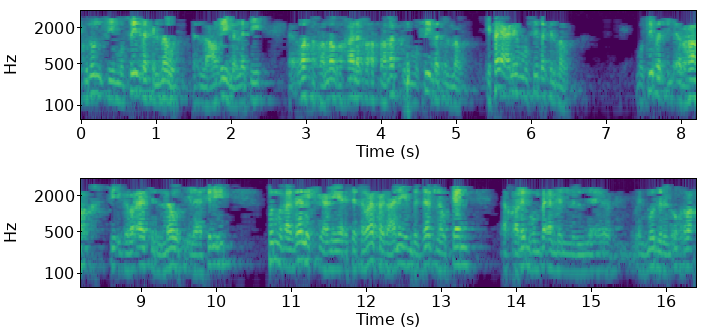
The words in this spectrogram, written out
يكونون في مصيبة الموت العظيمة التي وصف الله وقال فاصابتكم مصيبة الموت. كفاية عليهم مصيبة الموت. مصيبة الإرهاق في إجراءات الموت إلى آخره. ثم بعد ذلك يعني تتوافد عليهم بالذات لو كان أقاربهم بقى من المدن الأخرى.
